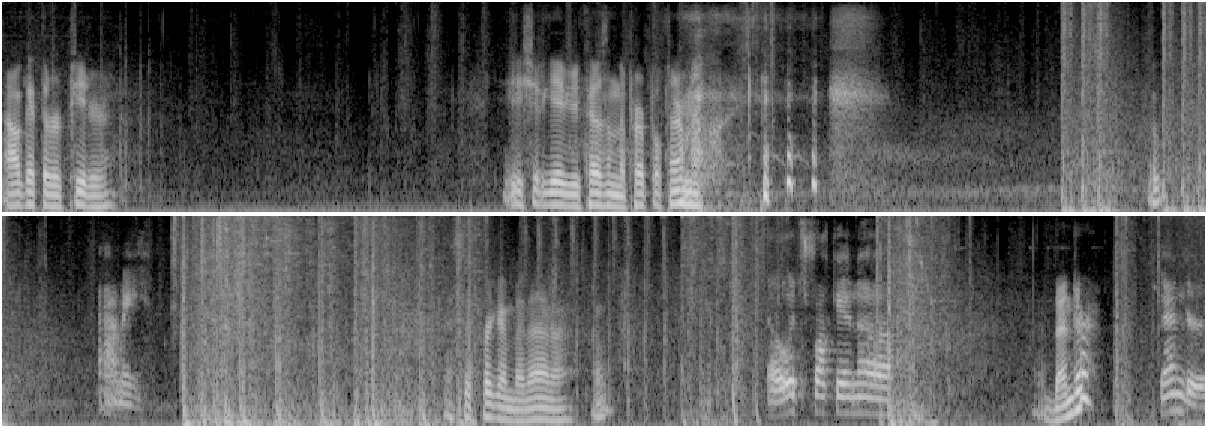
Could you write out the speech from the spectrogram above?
I'll get the repeater. You should have gave your cousin the purple thermal. Tommy. That's a friggin' banana. Oh, Oh, it's fucking, uh, Bender? Bender.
